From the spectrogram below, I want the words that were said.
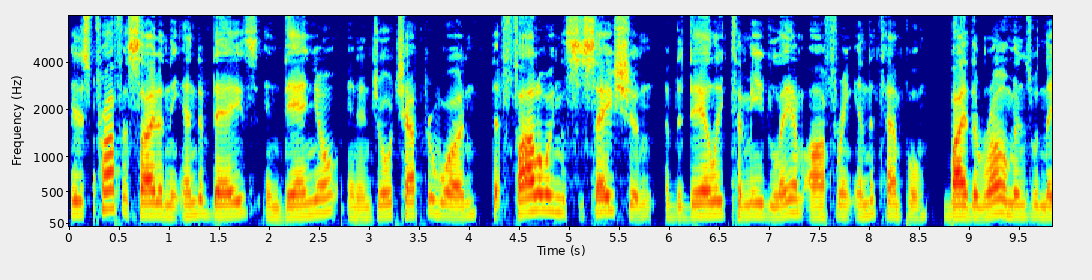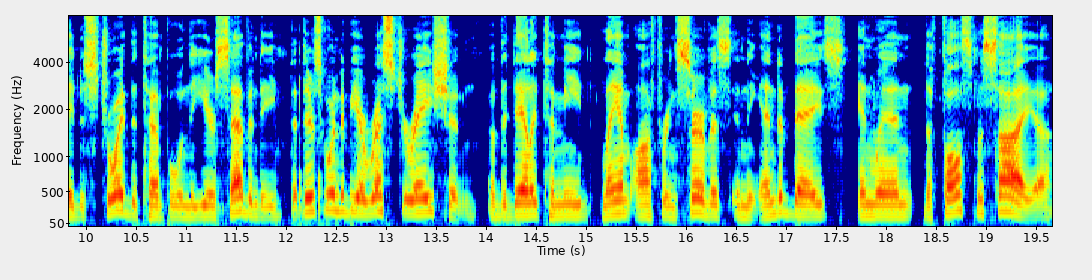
It is prophesied in the end of days in Daniel and in Joel chapter 1 that following the cessation of the daily Tamid lamb offering in the temple, by the Romans when they destroyed the temple in the year 70 that there's going to be a restoration of the daily Tamid lamb offering service in the end of days, and when the false Messiah,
